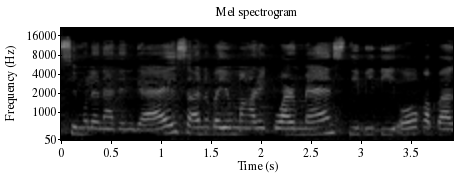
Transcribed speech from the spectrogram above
simulan natin guys. So ano ba yung mga requirements ni BDO kapag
